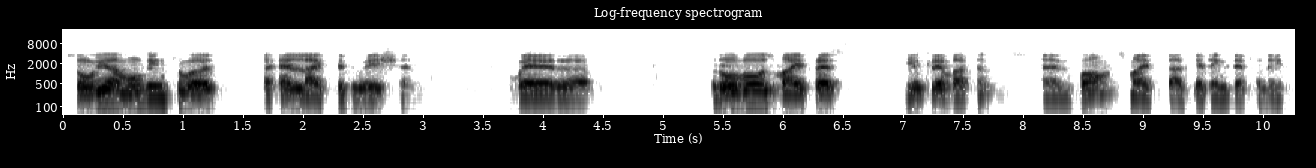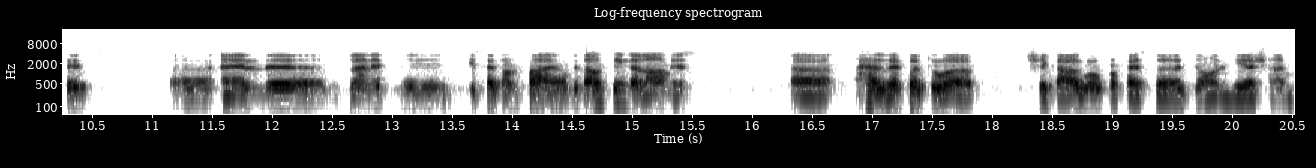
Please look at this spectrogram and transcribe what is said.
so we are moving towards a hell-like situation where uh, robos might press nuclear buttons and bombs might start getting detonated, uh, and uh, the planet may be set on fire. Without being alarmist, uh, I'll refer to a Chicago professor, John Mearsheimer,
